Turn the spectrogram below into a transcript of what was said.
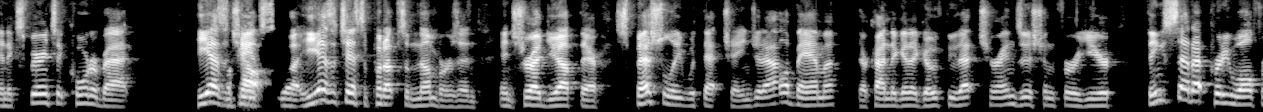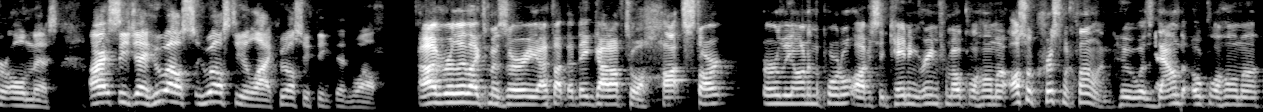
and experience at quarterback, he has a Look chance. To, uh, he has a chance to put up some numbers and and shred you up there, especially with that change at Alabama. They're kind of going to go through that transition for a year. Things set up pretty well for Ole Miss. All right, CJ, who else? Who else do you like? Who else do you think did well? I really liked Missouri. I thought that they got off to a hot start early on in the portal. Obviously, Cayden Green from Oklahoma, also Chris McClellan, who was down to Oklahoma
